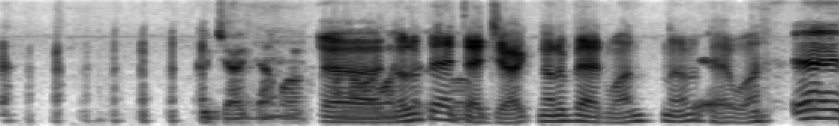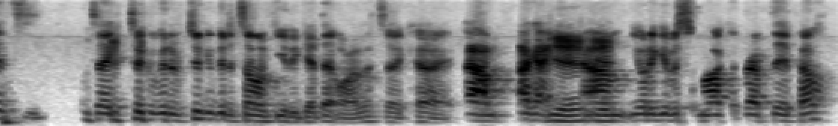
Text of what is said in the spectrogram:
good joke, that one. I know I Uh, like not a bad well. dad joke. Not a bad one. Not a bad one. Yeah, like, took a bit of took a bit of time for you to get that one. That's okay. Um, okay. Yeah, yeah. um, you want to give us a market wrap there, pal?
